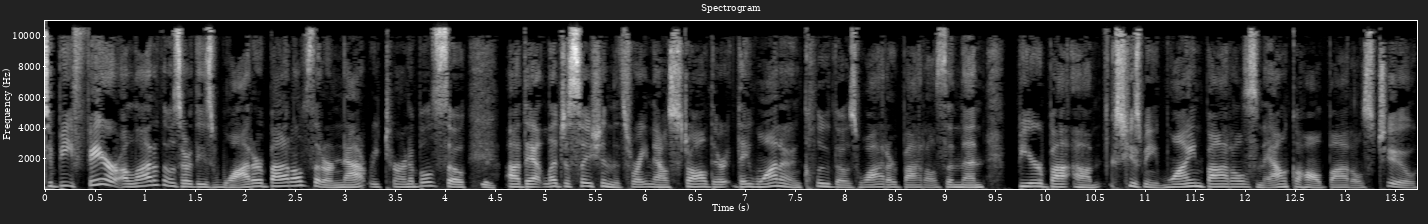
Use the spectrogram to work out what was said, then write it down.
to be fair, a lot of those are these water bottles that are not returnable. So uh, that legislation that's right now stalled there, they want to include those water bottles and then beer, bo- um, excuse me, wine bottles and alcohol bottles too.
